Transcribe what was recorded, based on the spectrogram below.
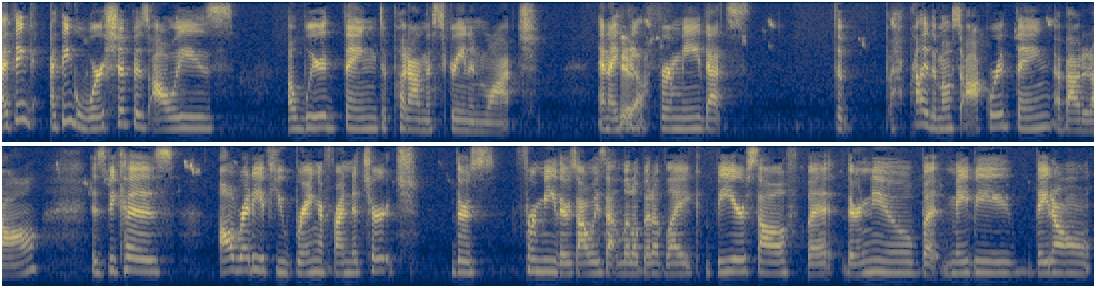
I think I think worship is always a weird thing to put on the screen and watch. And I yeah. think for me that's the probably the most awkward thing about it all is because already if you bring a friend to church, there's for me, there's always that little bit of like, be yourself, but they're new, but maybe they don't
